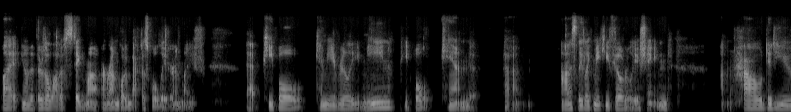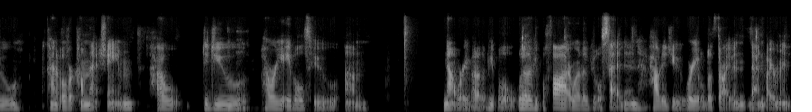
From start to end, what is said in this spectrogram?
but you know that there's a lot of stigma around going back to school later in life that people can be really mean people can um, honestly like make you feel really ashamed. Um, how did you kind of overcome that shame? How did you mm-hmm. how were you able to um, not worry about other people what other people thought or what other people said and how did you were able to thrive in that environment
